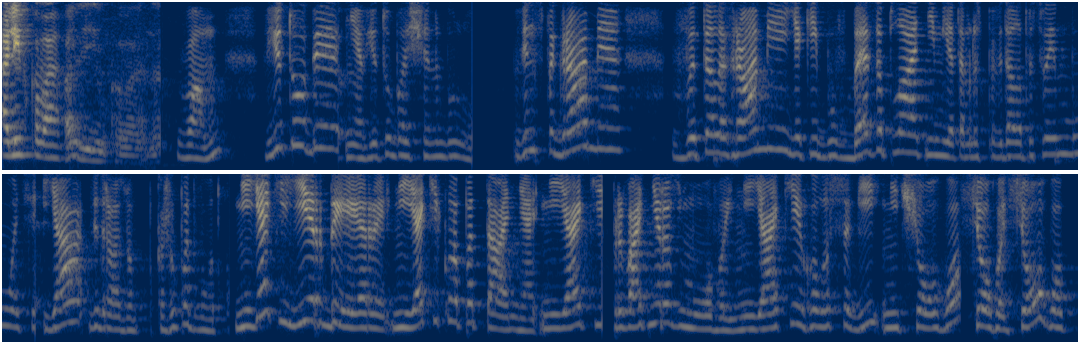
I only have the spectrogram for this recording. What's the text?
Оливковая. Олівкова. да. вам в Ютубі. Ні, в Ютуба ще не було. В інстаграмі, в Телеграмі, який був безоплатнім. Я там розповідала про свої емоції. Я відразу кажу подводку: ніякі ЄРДРи, ніякі клопотання, ніякі приватні розмови, ніякі голосові, нічого цього цього.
